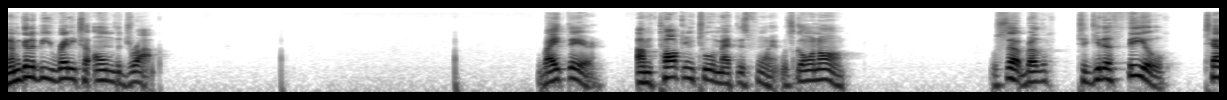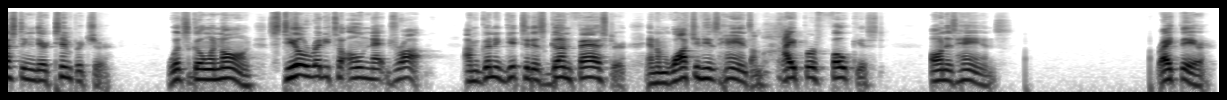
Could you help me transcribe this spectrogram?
and I'm going to be ready to own the drop. Right there. I'm talking to him at this point. What's going on? What's up, brother? To get a feel, testing their temperature. What's going on? Still ready to own that drop. I'm going to get to this gun faster. And I'm watching his hands. I'm hyper focused on his hands. Right there.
